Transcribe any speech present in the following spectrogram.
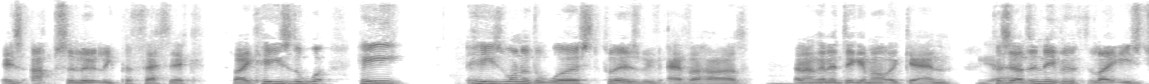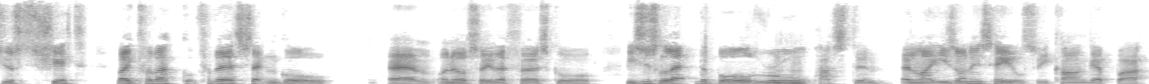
is absolutely pathetic. Like he's the he he's one of the worst players we've ever had, and I'm going to dig him out again because Yeah. I didn't even like he's just shit. Like for that for their second goal, um, oh no, sorry, their first goal, he's just let the ball roll Mm-hmm. past him, and like he's on his heels, so he can't get back.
